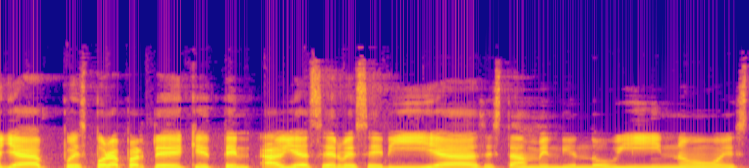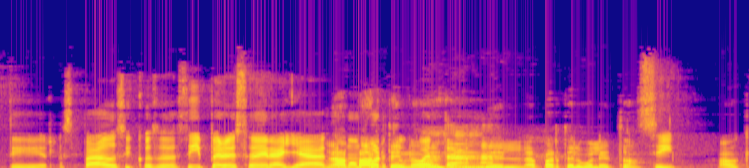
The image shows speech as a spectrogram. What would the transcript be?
ya pues por aparte de que ten- había cervecerías, estaban vendiendo vino, este, raspados y cosas así, pero eso era ya como por aparte, tu ¿no? cuenta. Del- aparte del boleto. Sí, Ah, ok.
